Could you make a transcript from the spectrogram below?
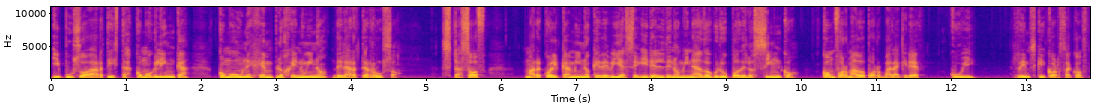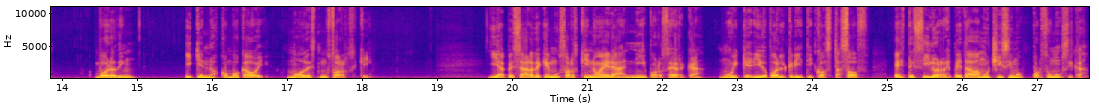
y puso a artistas como Glinka como un ejemplo genuino del arte ruso. Stasov marcó el camino que debía seguir el denominado Grupo de los Cinco, conformado por Balakirev, Kui, Rimsky-Korsakov, Borodin, y quien nos convoca hoy, Modest Mussorgsky. Y a pesar de que Mussorgsky no era ni por cerca muy querido por el crítico Stasov, este sí lo respetaba muchísimo por su música.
